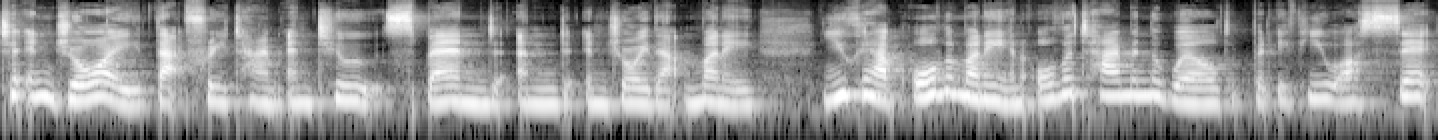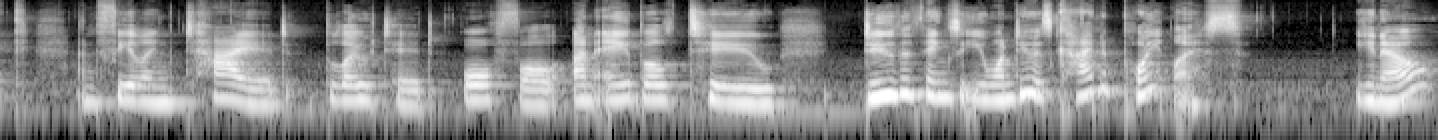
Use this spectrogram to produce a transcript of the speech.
to enjoy that free time and to spend and enjoy that money. You could have all the money and all the time in the world, but if you are sick and feeling tired, bloated, awful, unable to do the things that you want to do, it's kind of pointless. You know?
